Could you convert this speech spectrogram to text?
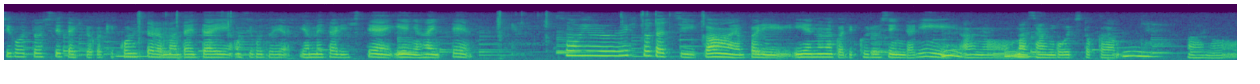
仕事してた人が結婚したらまあ大体お仕事や辞めたりして家に入ってそういう人たちがやっぱり家の中で苦しんだり、うん。あのうん。まあ産後うつとかうん。あの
